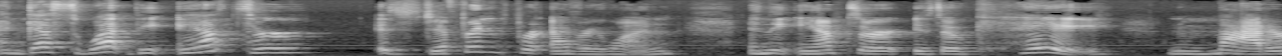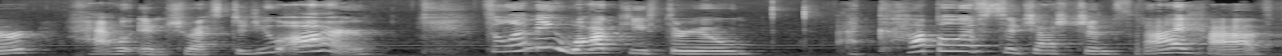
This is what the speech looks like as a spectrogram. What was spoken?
And guess what? The answer is different for everyone, and the answer is okay no matter how interested you are. So, let me walk you through a couple of suggestions that I have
